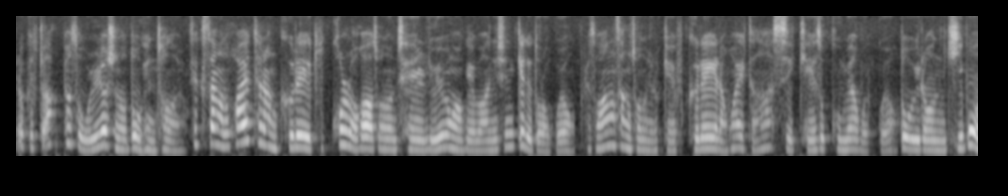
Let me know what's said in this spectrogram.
이렇게 쫙 펴서 올려 신어도 괜찮아요. 색상은 화이트랑 그레이 두 컬러가 저는 제일 유용하게 많이 신게 되더라고요. 그래서 항상 저는 이렇게 그레이랑 화이트 하나씩 계속 구매하고 있고요. 또 이런 기본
